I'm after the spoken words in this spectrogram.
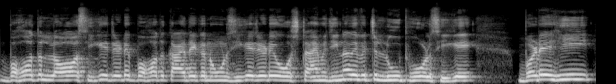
ਬਹੁਤ ਲਾਅ ਸੀਗੇ, ਜਿਹੜੇ ਬਹੁਤ ਕਾਇਦੇ ਕਾਨੂੰਨ ਸੀਗੇ, ਜਿਹੜੇ ਉਸ ਟਾਈਮ ਜਿਨ੍ਹਾਂ ਦੇ ਵਿੱਚ ਲੂਪ ਹੋਲ ਸੀਗੇ, ਬੜੇ ਹੀ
